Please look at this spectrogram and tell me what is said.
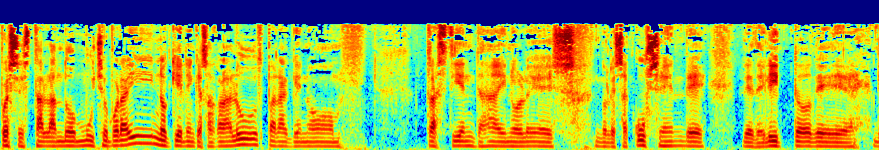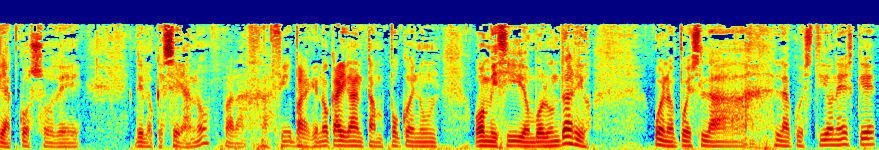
pues se está hablando mucho por ahí, no quieren que salga la luz para que no trascienda y no les, no les acusen de, de delito, de, de acoso, de, de lo que sea, ¿no? Para, para que no caigan tampoco en un homicidio involuntario. Bueno, pues la, la cuestión es que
